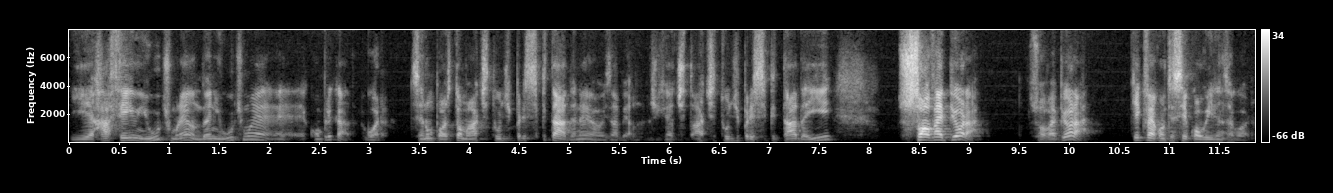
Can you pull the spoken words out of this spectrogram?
E errar feio em último, né? Andando em último é, é, é complicado. Agora, você não pode tomar atitude precipitada, né, Isabela? Atitude precipitada aí só vai piorar. Só vai piorar. O que, que vai acontecer com a Williams agora?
